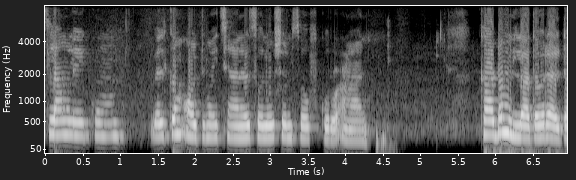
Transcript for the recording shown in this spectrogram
അസ്സാം വലൈക്കും welcome all to my channel solutions of Quran. കടമില്ലാത്തവരായിട്ട്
